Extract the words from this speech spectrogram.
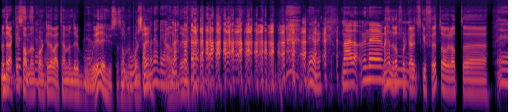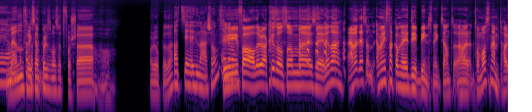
Men dere er ikke det sammen på ordentlig, det veit jeg, men dere bor Ja. i det huset sammen på ordentlig? sammen, ja, vi er- gjør. Det gjør vi. Nei da, men uh, Men hender det at folk er litt skuffet over at uh, menn, for eksempel, som har sett for seg åh, Har du opplevd det? At hun er sånn? Fy eller hva? fader, du er ikke sånn som eh, i serien, nei. Nei, men det er sånn, ja, men Vi snakka om det i begynnelsen. ikke sant? Har, Thomas nevnt, har,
